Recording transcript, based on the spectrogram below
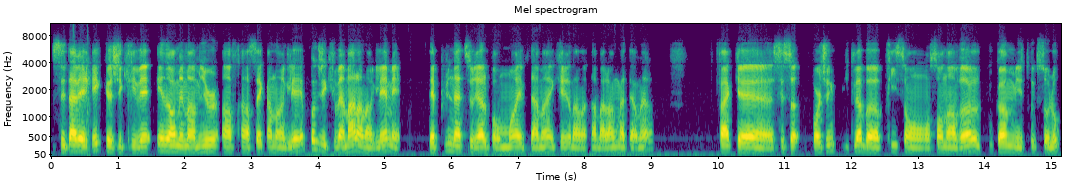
c'est avéré que j'écrivais énormément mieux en français qu'en anglais. Pas que j'écrivais mal en anglais, mais c'était plus naturel pour moi, évidemment, écrire dans, ma langue maternelle. Fait que euh, c'est ça. Fortune Club a pris son, envol, tout comme mes trucs solo.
